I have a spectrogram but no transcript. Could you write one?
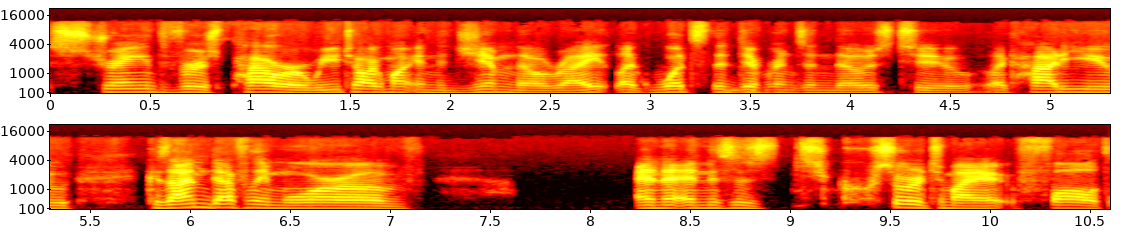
strength versus power were you talking about in the gym though right? Like what's the mm-hmm. difference in those two? Like how do you because i'm definitely more of and and this is sort of to my fault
